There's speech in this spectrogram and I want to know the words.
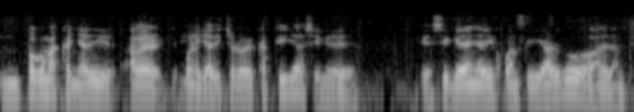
Un poco más que añadir. A ver, bueno, ya he dicho lo de Castilla, así que, si quiere añadir Juanpi algo, adelante.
